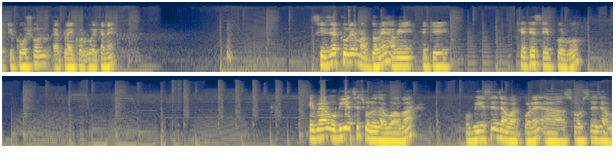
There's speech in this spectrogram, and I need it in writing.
একটি কৌশল অ্যাপ্লাই করব এখানে। সিজার টুলের মাধ্যমে আমি এটি কেটে সেভ করব। এবার ওবিএস চলে যাব আবার। ওবিএস যাওয়ার পরে সোর্সে যাব।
